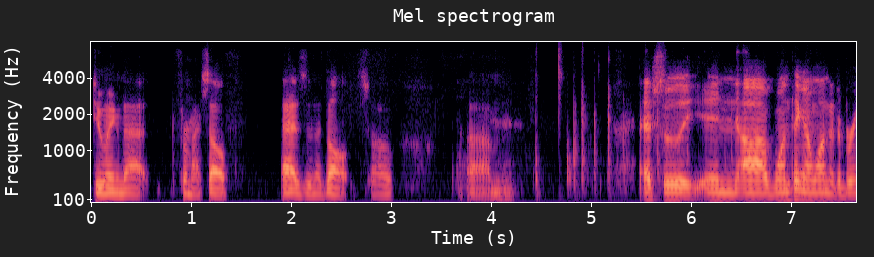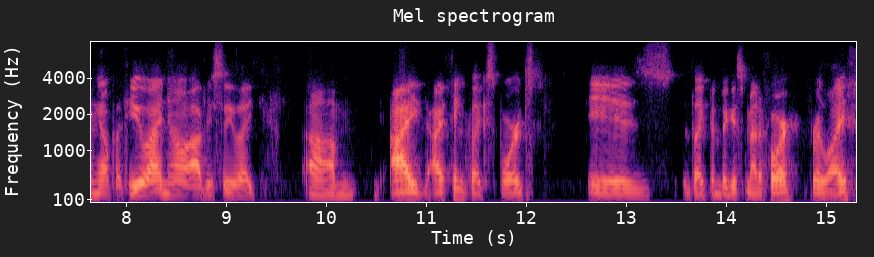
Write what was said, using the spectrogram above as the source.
doing that for myself as an adult. So um absolutely. And uh one thing I wanted to bring up with you, I know obviously like um I I think like sports is like the biggest metaphor for life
